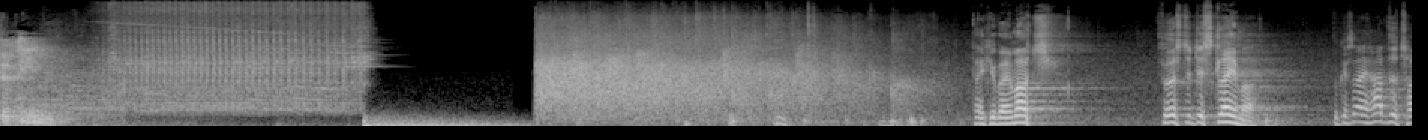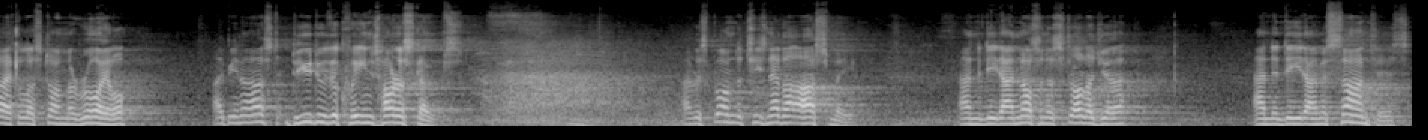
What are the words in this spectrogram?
Fifteen. Thank you very much. First, a disclaimer. Because I have the title Astronomer Royal, I've been asked, Do you do the Queen's horoscopes? I respond that she's never asked me. And indeed, I'm not an astrologer, and indeed, I'm a scientist,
